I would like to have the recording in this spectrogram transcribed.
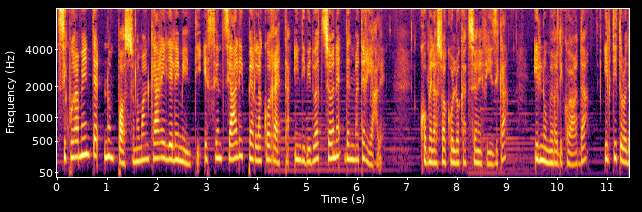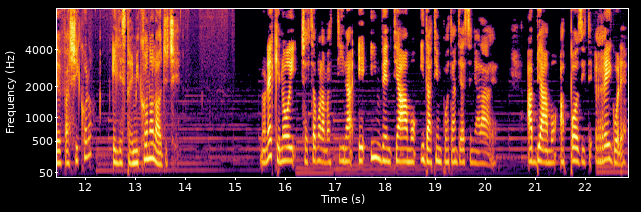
Sicuramente non possono mancare gli elementi essenziali per la corretta individuazione del materiale, come la sua collocazione fisica, il numero di corda, il titolo del fascicolo e gli estremi cronologici. Non è che noi ci alziamo la mattina e inventiamo i dati importanti da segnalare. Abbiamo apposite regole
